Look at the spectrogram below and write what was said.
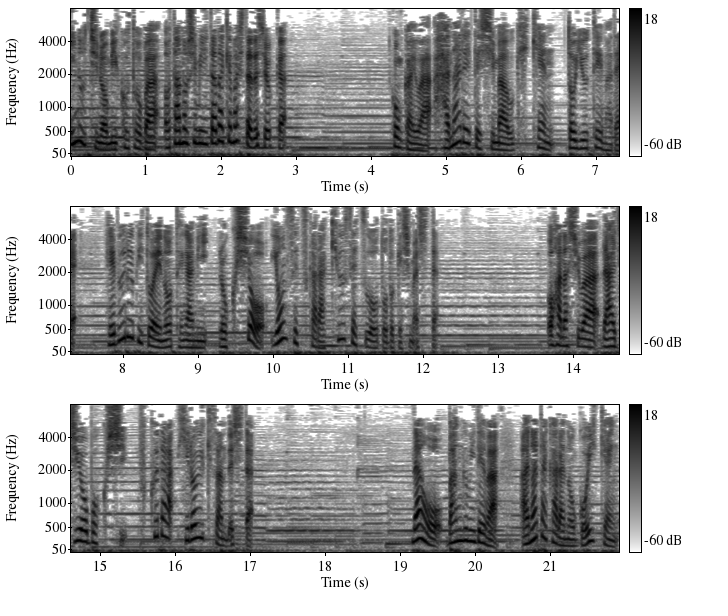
命の御言葉お楽しみいただけましたでしょうか？今回は離れてしまう危険というテーマでヘブル人への手紙6章4節から9節をお届けしました。お話はラジオ牧師福田博之さんでした。なお、番組ではあなたからのご意見、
